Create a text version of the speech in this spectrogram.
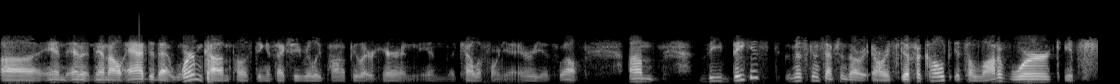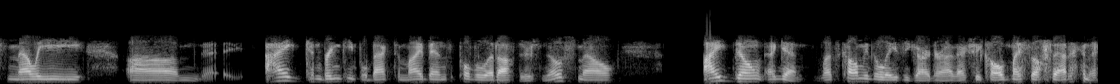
Uh, and, and and I'll add to that, worm composting is actually really popular here in, in the California area as well. Um, the biggest misconceptions are, are it's difficult, it's a lot of work, it's smelly. Um, I can bring people back to my bins, pull the lid off. There's no smell. I don't. Again, let's call me the lazy gardener. I've actually called myself that in a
